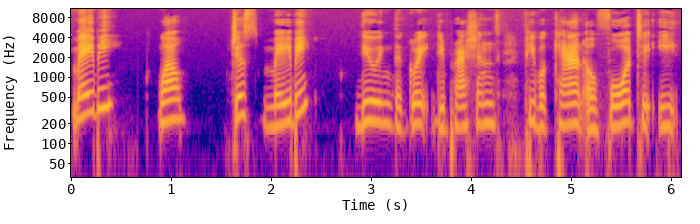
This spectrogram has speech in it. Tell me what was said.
Maybe. Well, just maybe. During the Great Depressions, people can't afford to eat,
